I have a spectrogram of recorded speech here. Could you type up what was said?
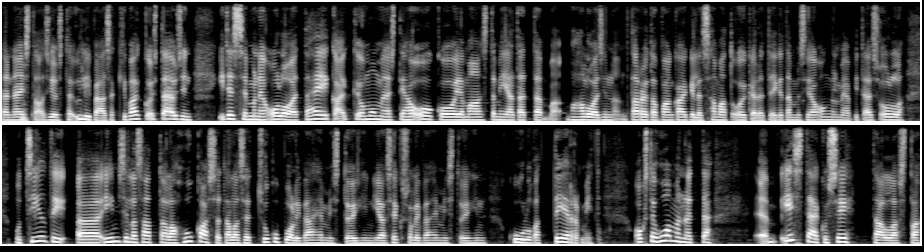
ja näistä asioista ylipäänsäkin, vaikka olisi täysin itse semmoinen olo, että hei kaikki on mun mielestä ihan ok ja mä oon sitä mieltä, että mä haluaisin tarjota vaan kaikille samat oikeudet eikä tämmöisiä ongelmia pitäisi olla. Mutta silti äh, ihmisillä saattaa olla hukassa tällaiset sukupuolivähemmistöihin ja seksuaalivähemmistöihin kuuluvat termit. Onko te huomannut, että estääkö se tällaista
